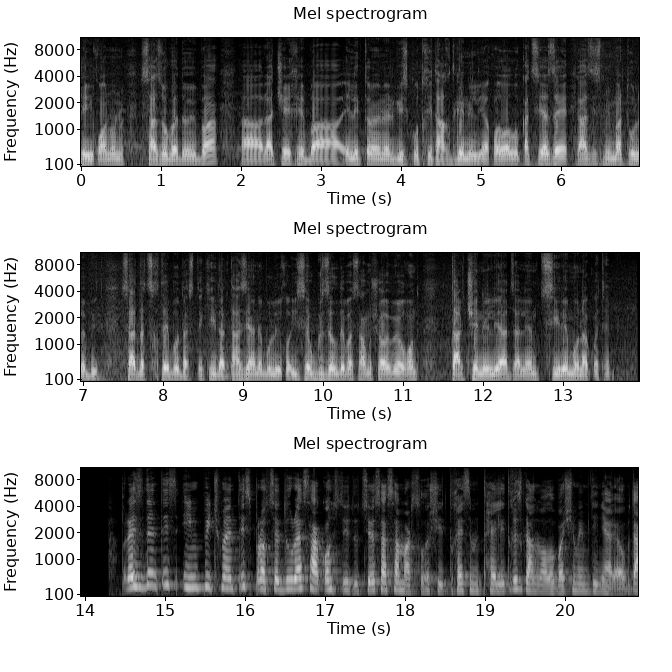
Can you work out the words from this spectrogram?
შეიყვანონ საზოგადოება. რაც შეეხება ელექტროენერგიის კუთხით აღდგენილია ყველა ლოკაციაზე გაზის მიმართულებით, სადაც ხდებოდა სტიქიდან დაზიანებული იყო, ისევ გრძელდება სამუშაოები, ოღონდ დარჩენილია ძალიან მცირე მონაკვეთები. პრეზიდენტის იმპიჩმენტის პროცედურა საკონსტიტუციო სასამართლოში დღეს მთელი დღის განმავლობაში მიმდინარეობდა.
